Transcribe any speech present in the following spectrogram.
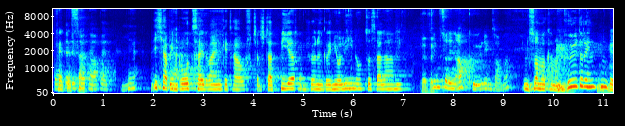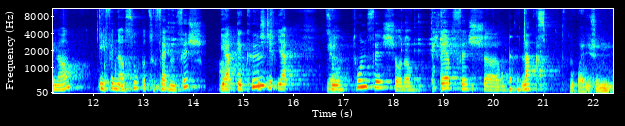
fette Das hat Sachen. Ja. Ich habe ihn Brotzeitwein getauft, anstatt Bier, einen schönen Grignolino zur Salami. Perfekt. Trinkst du den auch kühl im Sommer? Im Sommer kann man kühl trinken, genau. Ich finde auch super zu fettem Fisch. Ja, gekühlt. Besti- Ja, zu Ja. Thunfisch oder Schwertfisch, äh, Lachs. Wobei die schon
